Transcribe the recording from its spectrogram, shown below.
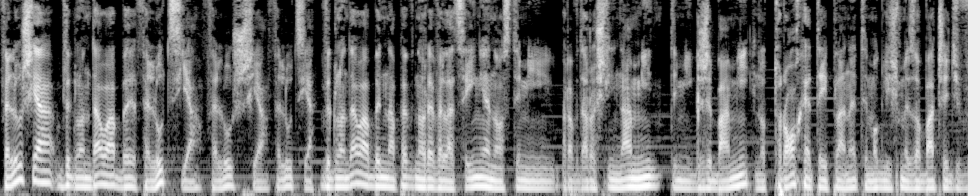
Felucia wyglądałaby, Felucja, Felucia, Felucja, wyglądałaby na pewno rewelacyjnie, no z tymi, prawda, roślinami, tymi grzybami. No trochę tej planety mogliśmy zobaczyć w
